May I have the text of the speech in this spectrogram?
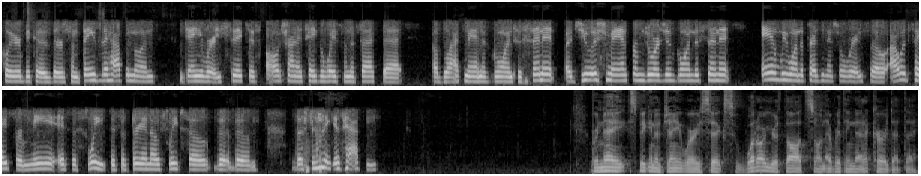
clear because there's some things that happened on January 6th. It's all trying to take away from the fact that a black man is going to Senate, a Jewish man from Georgia is going to Senate, and we won the presidential race. So I would say for me, it's a sweep. It's a three and zero sweep. So the the the feeling is happy. Renee, speaking of January 6th, what are your thoughts on everything that occurred that day?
